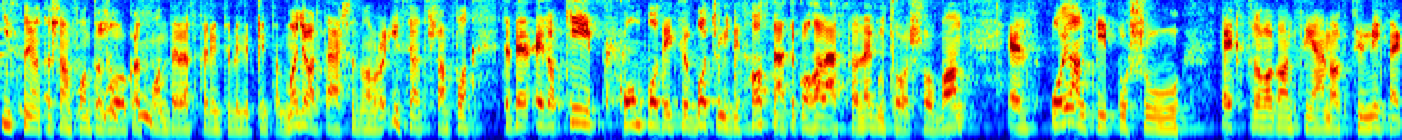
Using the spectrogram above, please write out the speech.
iszonyatosan fontos dolgokat mond el, ez szerintem egyébként a magyar társadalomról iszonyatosan fontos. Tehát ez a kép kompozíció, bocs, amit itt használtuk a halászal legutolsóban, ez olyan típusú extravaganciának tűnik, meg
